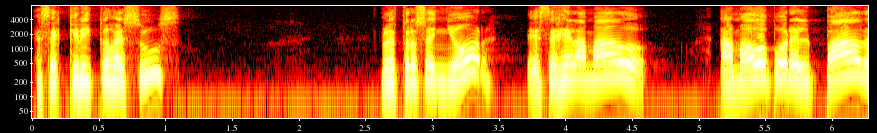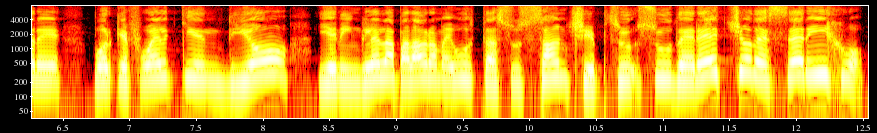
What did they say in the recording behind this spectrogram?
Ese es Cristo Jesús. Nuestro Señor, ese es el amado amado por el Padre, porque fue él quien dio, y en inglés la palabra me gusta, su sonship, su, su derecho de ser hijo,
